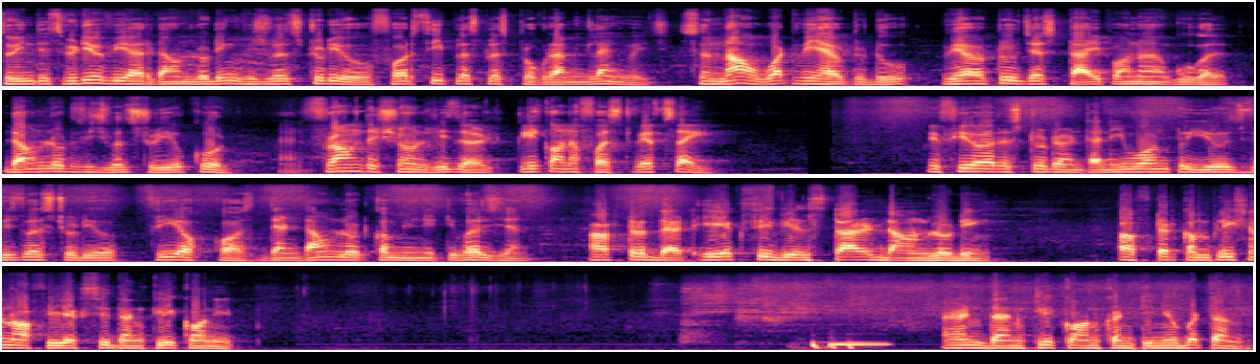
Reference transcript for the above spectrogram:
So in this video we are downloading Visual Studio for C++ programming language. So now what we have to do, we have to just type on a Google download Visual Studio code and from the shown result click on a first website. If you are a student and you want to use Visual Studio free of cost then download community version. After that exe will start downloading. After completion of exe then click on it. And then click on continue button.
